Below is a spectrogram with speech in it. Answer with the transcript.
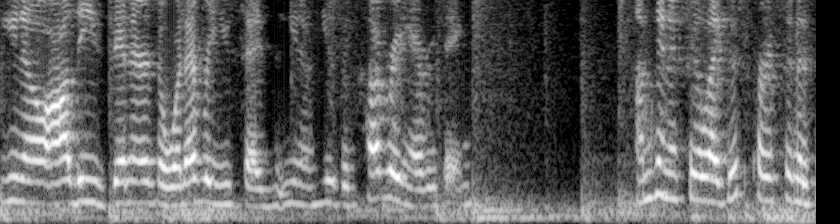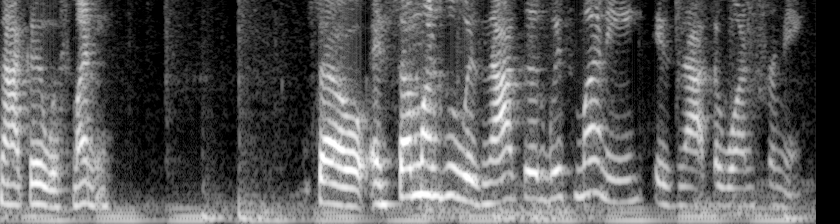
you know all these dinners or whatever you said you know he's been covering everything i'm gonna feel like this person is not good with money. So and someone who is not good with money is not the one for me.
